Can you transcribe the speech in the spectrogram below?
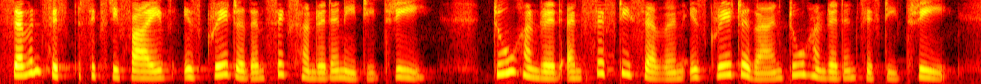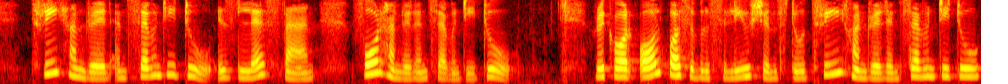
765 is greater than 683. 257 is greater than 253. 372 is less than 472. Record all possible solutions to 372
